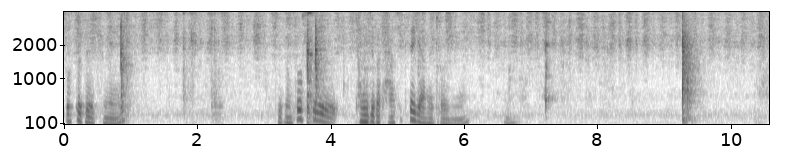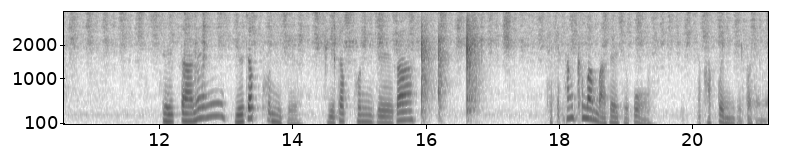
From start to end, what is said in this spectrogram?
소스들 중에 지금 소스 종지가 다 식색이 안에 들어있네요. 음. 일단은 유적 폰즈. 유적 폰즈가 되게 상큼한 맛을 주고 갖고 있는 게 있거든요.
